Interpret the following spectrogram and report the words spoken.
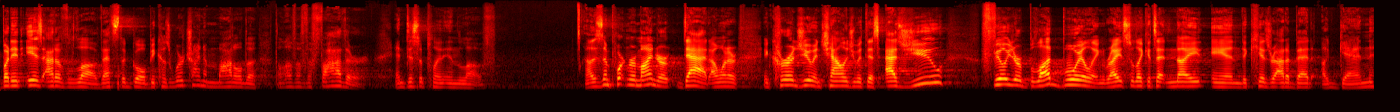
But it is out of love. That's the goal because we're trying to model the, the love of the Father and discipline in love. Now, this is an important reminder, Dad. I want to encourage you and challenge you with this. As you feel your blood boiling, right? So, like it's at night and the kids are out of bed again,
